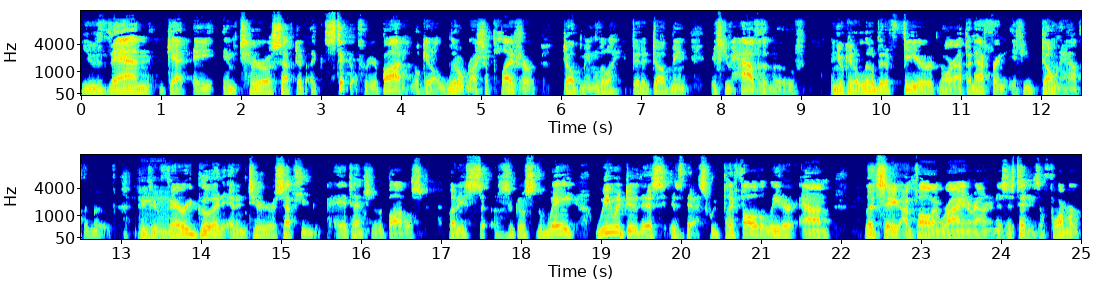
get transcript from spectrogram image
You then get a interoceptive like, signal for your body. You'll get a little rush of pleasure, dopamine, a little bit of dopamine if you have the move, and you'll get a little bit of fear, norepinephrine, if you don't have the move. Because mm. you're very good at interoception. You pay attention to the bottles, buddy. So, so the way we would do this is this: we'd play follow the leader, and let's say I'm following Ryan around, and as I said, he's a former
